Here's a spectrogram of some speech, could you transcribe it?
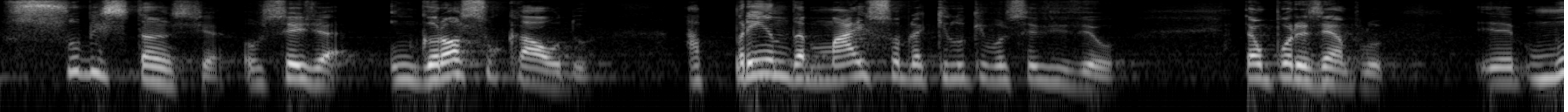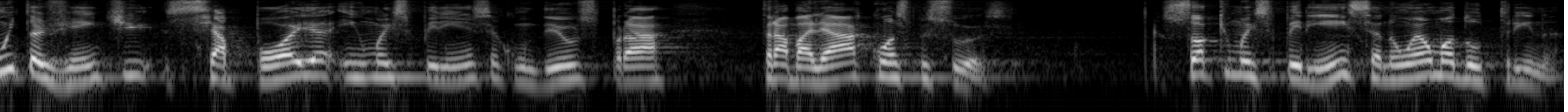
substância, ou seja, engrossa o caldo aprenda mais sobre aquilo que você viveu. Então, por exemplo, eh, muita gente se apoia em uma experiência com Deus para trabalhar com as pessoas. Só que uma experiência não é uma doutrina.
